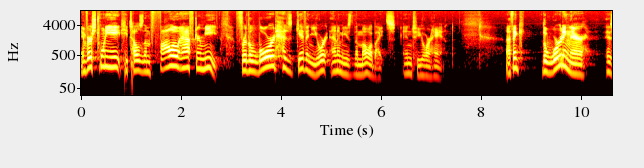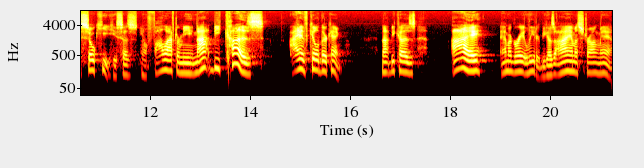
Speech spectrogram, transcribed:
In verse 28, he tells them, Follow after me, for the Lord has given your enemies, the Moabites, into your hand. I think the wording there is so key. He says, you know, follow after me, not because I have killed their king, not because I am a great leader, because I am a strong man,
